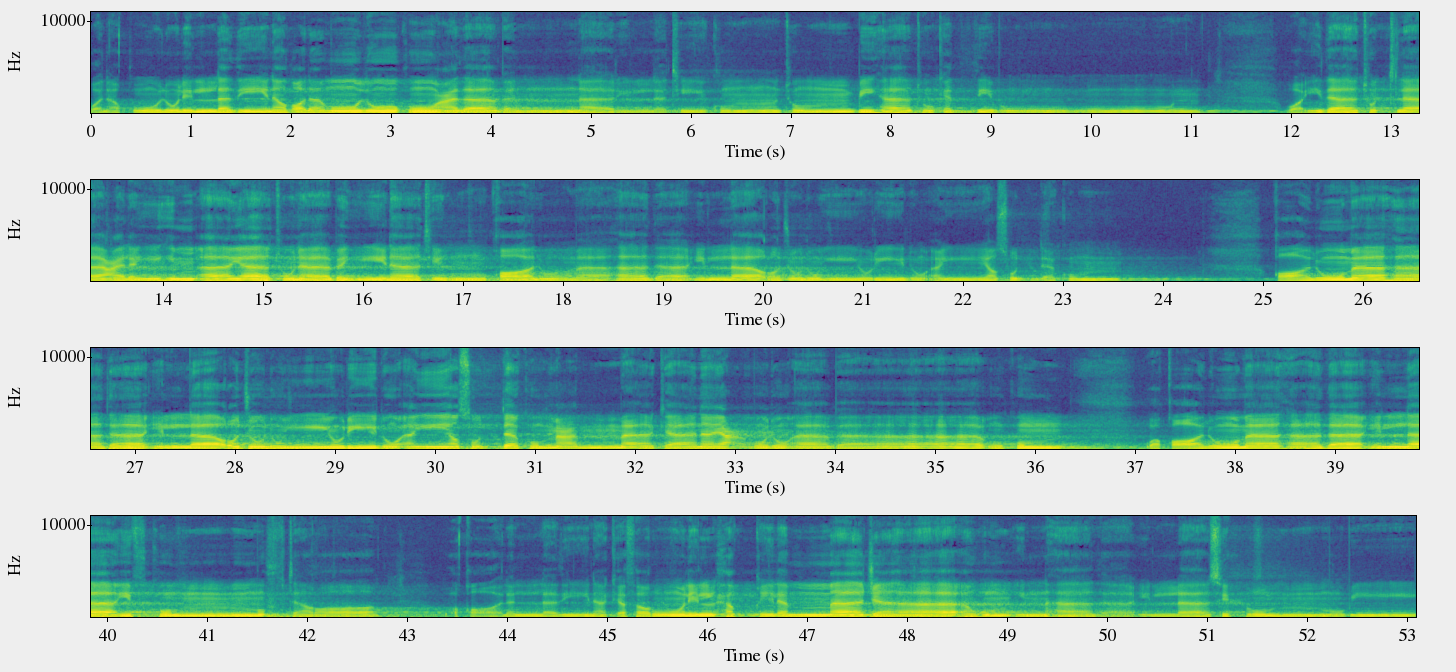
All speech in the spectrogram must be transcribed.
ونقول للذين ظلموا ذوقوا عذاب النار التي كنتم بها تكذبون. وإذا تتلى عليهم آياتنا بينات قالوا ما هذا إلا رجل يريد أن يصدكم. قالوا ما هذا إلا رجل يريد أن يصدكم عما كان يعبد آباؤكم. وقالوا ما هذا إلا إفك مفترى. وقال الذين كفروا للحق لما جاءهم إن هذا إلا سحر مبين.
